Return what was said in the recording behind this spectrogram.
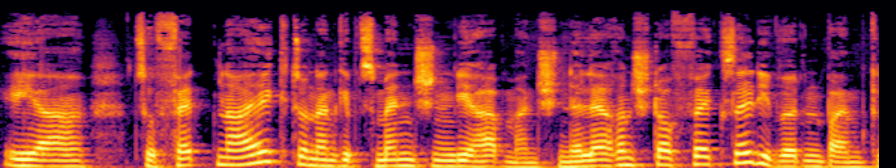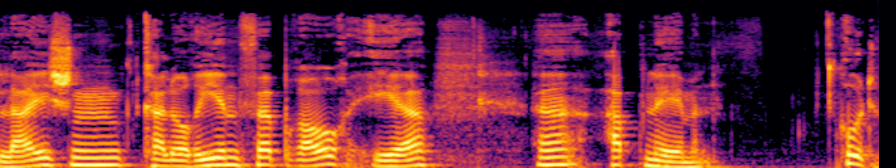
eher zu Fett neigt. Und dann gibt es Menschen, die haben einen schnelleren Stoffwechsel, die würden beim gleichen Kalorienverbrauch eher äh, abnehmen. Gut,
